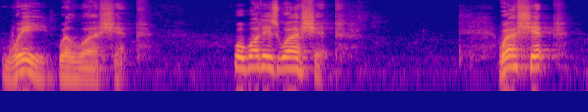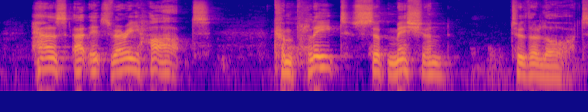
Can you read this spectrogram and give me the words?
we will worship. Well, what is worship? Worship has at its very heart complete submission to the Lord.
